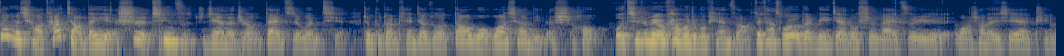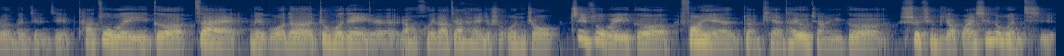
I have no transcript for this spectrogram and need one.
这么巧，他讲的也是亲子之间的这种代际问题。这部短片叫做《当我望向你的时候》，我其实没有看过这部片子啊，对他所有的理解都是来自于网上的一些评论跟简介。他作为一个在美国的中国电影人，然后回到家乡，也就是温州，既作为一个方言短片，他又讲一个社群比较关心的问题。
